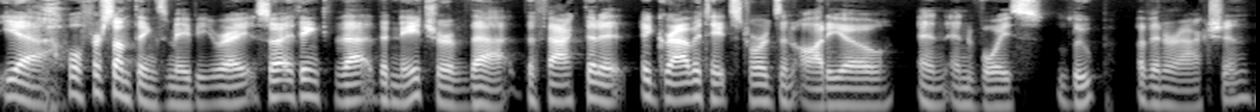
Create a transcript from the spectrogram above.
Yeah well for some things maybe right? So i think that the nature of that the fact that it it gravitates towards an audio and and voice loop of interaction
